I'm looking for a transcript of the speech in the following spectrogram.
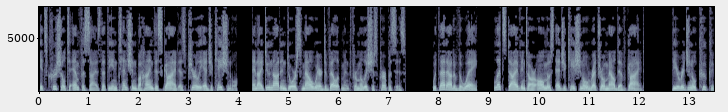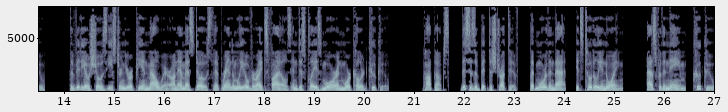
It's crucial to emphasize that the intention behind this guide is purely educational, and I do not endorse malware development for malicious purposes. With that out of the way, Let's dive into our almost educational retro maldev guide. The original Kuku. The video shows Eastern European malware on MS DOS that randomly overwrites files and displays more and more colored kuku. Pop ups. This is a bit destructive, but more than that, it's totally annoying. As for the name, kuku,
